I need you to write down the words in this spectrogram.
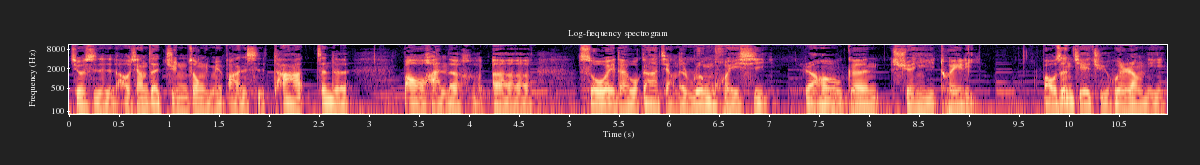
就是好像在军中里面发生事。它真的包含了呃所谓的我刚才讲的轮回戏，然后跟悬疑推理，保证结局会让你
